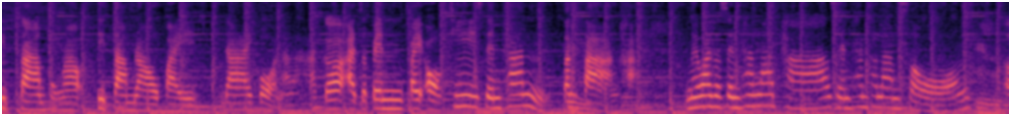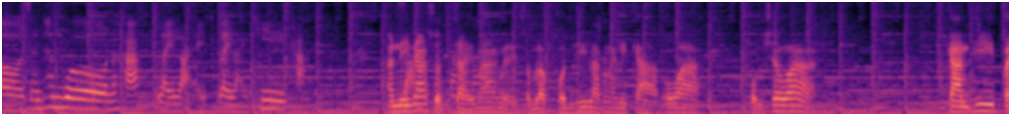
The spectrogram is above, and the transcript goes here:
ติดตามของเราติดตามเราไปได้ก่อนนะคะ ก็อาจจะเป็นไปออกที่เซ็นทรัลต่างๆค่ะ ไม่ว่าจะเซ็นทรัลลาดพร้าวเซ็นทรัลพระรามสองอืมเอ่อเซ็นทรัลเวิลด์นะคะ หลาย ๆ หลาย ๆ ที่ค่ะ อันนี้น่าสนใจสามารถติดตามได้มากเลยสำหรับคนที่รักนาฬิกา เพราะว่าผมเชื่อว่า การที่ไป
